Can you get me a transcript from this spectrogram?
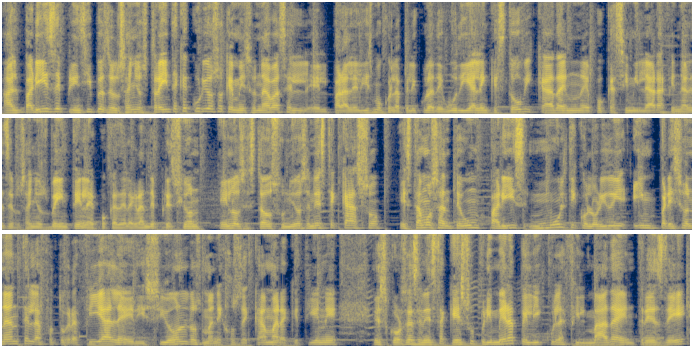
al París de principios de los años 30. Qué curioso que mencionabas el, el paralelismo con la película de Woody Allen que está ubicada en una época similar a finales de los años 20, en la época de la Gran Depresión en los Estados Unidos. En este caso, estamos ante un París multicolorido, impresionante la fotografía, la edición, los manejos de cámara que tiene Scorsese en esta, que es su primera película filmada en 3D.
